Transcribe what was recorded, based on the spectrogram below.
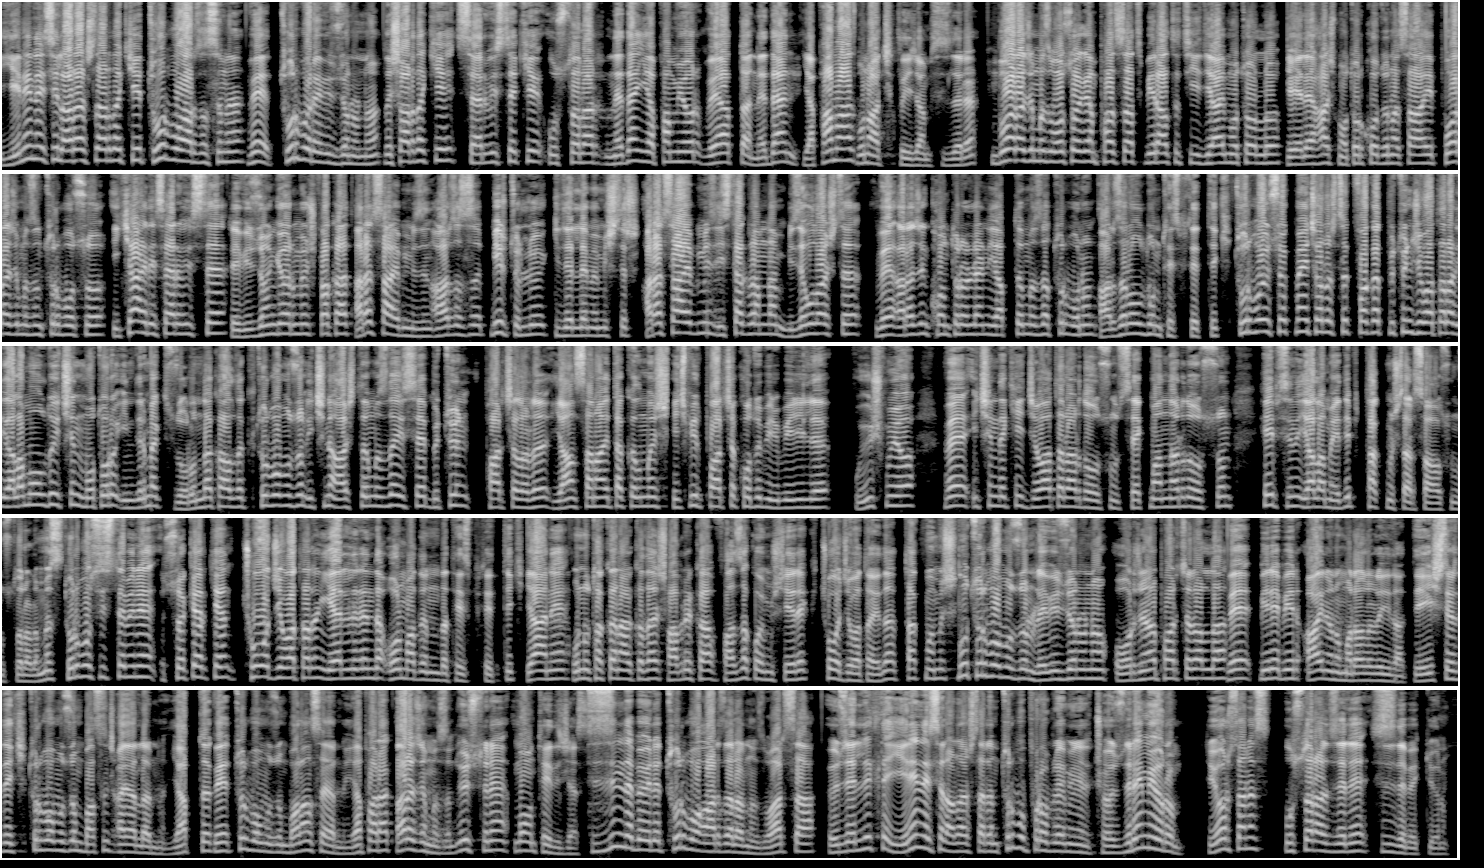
Yeni nesil araçlardaki turbo arızasını ve turbo revizyonunu dışarıdaki servisteki ustalar neden yapamıyor veyahut da neden yapamaz bunu açıklayacağım sizlere. Bu aracımız Volkswagen Passat 1.6 TDI motorlu GLH motor koduna sahip. Bu aracımızın turbosu iki ayrı serviste revizyon görmüş fakat araç sahibimizin arızası bir türlü giderilememiştir. Araç sahibimiz Instagram'dan bize ulaştı ve aracın kontrollerini yaptığımızda turbonun arızalı olduğunu tespit ettik. Turboyu sökmeye çalıştık fakat bütün civatalar yalama olduğu için motoru indirmek zorunda kaldık. Turbomuzun içini açtığımızda ise bütün parçaları yan sanayi takılmış. Hiçbir parça kodu birbiriyle uyuşmuyor ve içindeki civatalar da olsun, sekmanları da olsun hepsini yalama edip takmışlar sağ olsun ustalarımız. Turbo sistemini sökerken çoğu civataların yerlerinde olmadığını da tespit ettik. Yani bunu takan arkadaş fabrika fazla koymuş diyerek çoğu civatayı da takmamış. Bu turbomuzun revizyonunu orijinal parçalarla ve birebir aynı numaralarıyla değiştirdik. Turbomuzun basınç ayarlarını yaptık ve turbomuzun balans ayarını yaparak aracımızın üstüne monte edeceğiz. Sizin de böyle turbo arızalarınız varsa özellikle yeni nesil araçların turbo problemini çözdüremiyorum diyorsanız Azizeli sizi de bekliyorum.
